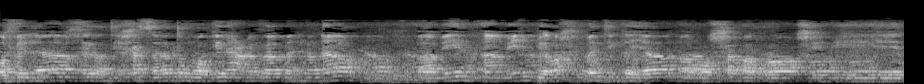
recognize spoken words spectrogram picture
وفي الآخرة حسنة وقنا عذاب النار آمين آمين برحمتك يا أرحم الراحمين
